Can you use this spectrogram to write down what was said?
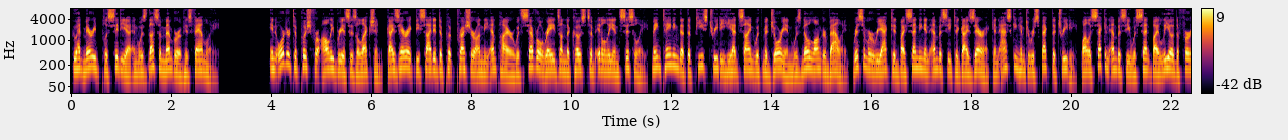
who had married Placidia and was thus a member of his family. In order to push for Olybrius's election, Gaiseric decided to put pressure on the empire with several raids on the coasts of Italy and Sicily, maintaining that the peace treaty he had signed with Majorian was no longer valid. Ricimer reacted by sending an embassy to Gaiseric and asking him to respect the treaty, while a second embassy was sent by Leo I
